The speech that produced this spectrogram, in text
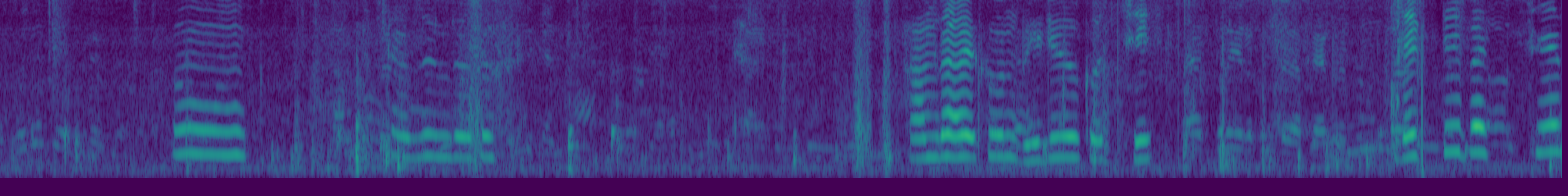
তাজিল দাদা। আমরা এখন ভিডিও করছি। দেখতে পাচ্ছেন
